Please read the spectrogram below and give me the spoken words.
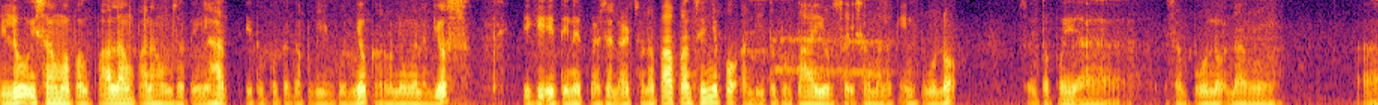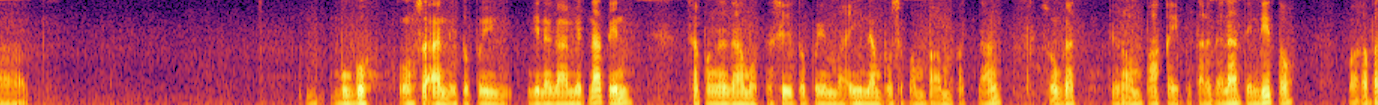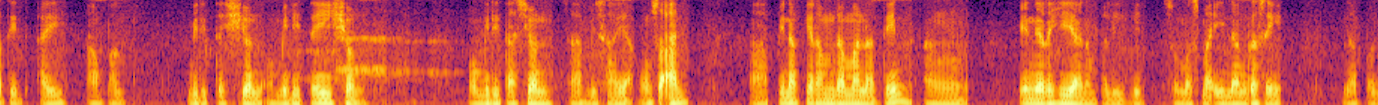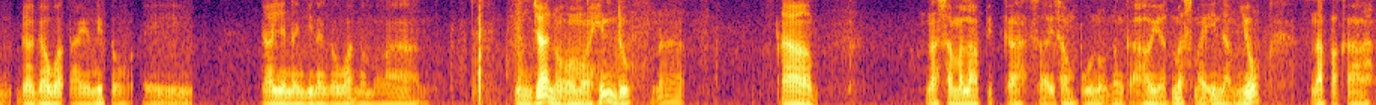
Hello, isang mapagpalang panahon sa ating lahat. Ito po tagapaglingkod nyo, karunungan ng Diyos. Iki-Itinet Martial Arts. So napapansin nyo po, andito po tayo sa isang malaking puno. So ito po ay ah, isang puno ng ah, bugo kung saan ito po ay ginagamit natin sa panggagamot kasi ito po yung mainam po sa pampaampat ng sugat. Pero ang pakay po talaga natin dito, mga kapatid, ay ang pag meditation o meditation o meditasyon sa Bisaya kung saan ah, pinakiramdaman natin ang enerhiya ng paligid. So mas mainam kasi na pag gagawa tayo nito ay gaya ng ginagawa ng mga Indiano o mga Hindu na ah, nasa malapit ka sa isang puno ng kahoy at mas mainam yung napaka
